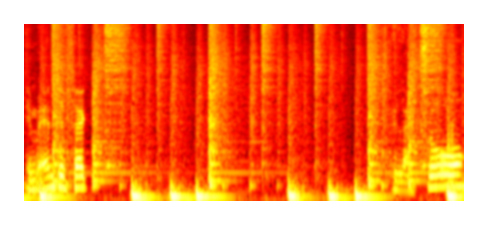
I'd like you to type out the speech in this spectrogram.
im Endeffekt vielleicht so.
